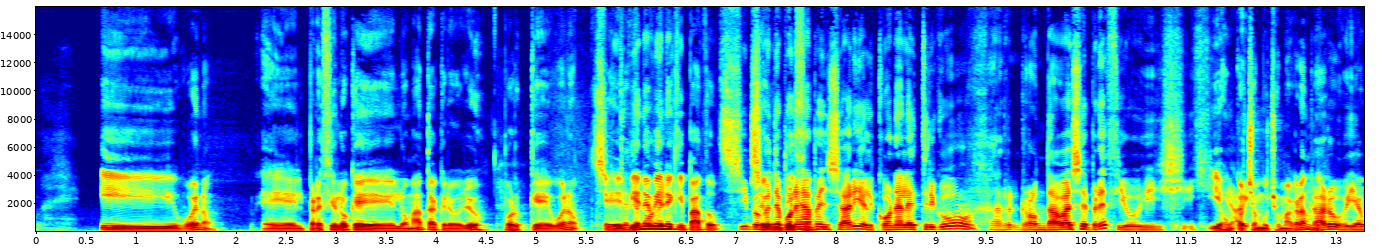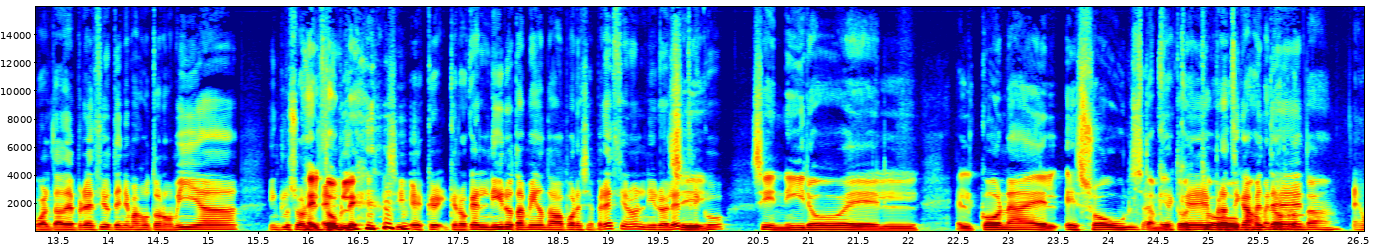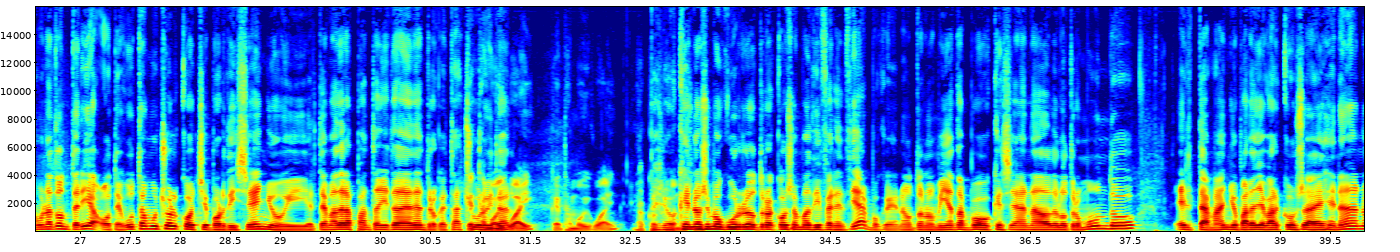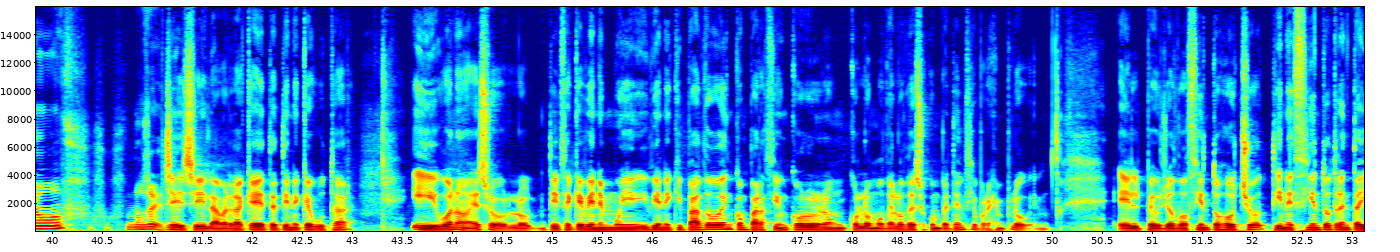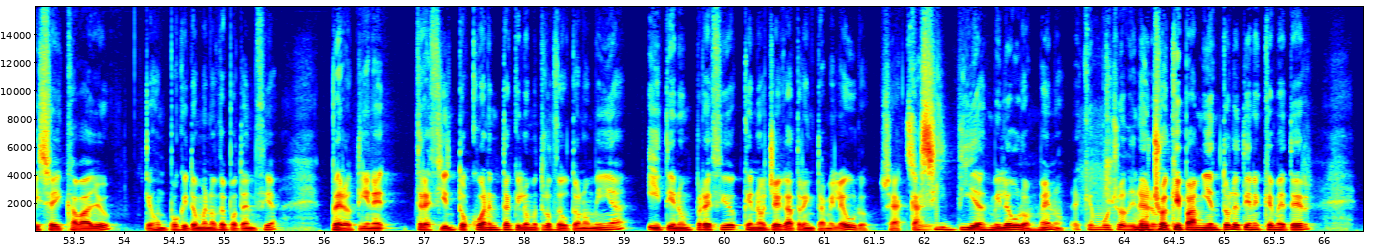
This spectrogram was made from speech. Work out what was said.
y bueno, el precio es lo que lo mata, creo yo. Porque bueno, Sí, eh, viene bien equipado. Sí, porque te pones a pensar y el Kona eléctrico rondaba ese precio. Y, Y es un coche mucho más grande. Claro, y a igualdad de precio tenía más autonomía, incluso El doble. sí, eh, cre- creo que el Niro también andaba por ese precio, ¿no? El Niro eléctrico. Sí, Niro, el, el Kona, el E-Soul, O sea, también que- todo que esto prácticamente- más o menos rondan. Es una tontería. O te gusta mucho el coche por diseño y el tema de las pantallitas de dentro, que está Que chulo está y muy tal. guay, que está muy guay. las Pero es que no se me ocurre otra cosa más diferencial, porque en autonomía tampoco es que sea nada del otro mundo. El tamaño para llevar cosas es enano. No sé, tío. Sí, sí, la verdad que te tiene que gustar. Y bueno, eso, lo, dice que vienen muy bien equipados en comparación con, con los modelos de su competencia. Por ejemplo, el Peugeot 208 tiene 136 caballos, que es un poquito menos de potencia, pero tiene 340 kilómetros de autonomía y tiene un precio que no llega a 30.000 euros. O sea, Sí. casi 10.000 euros menos. Es que es mucho dinero. Mucho equipamiento le tienes que meter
